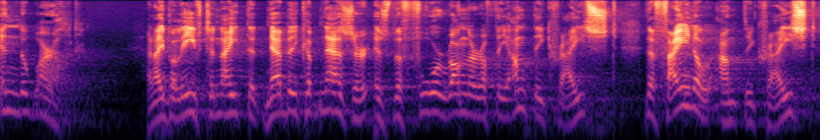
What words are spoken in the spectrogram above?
in the world. And I believe tonight that Nebuchadnezzar is the forerunner of the Antichrist the final Antichrist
